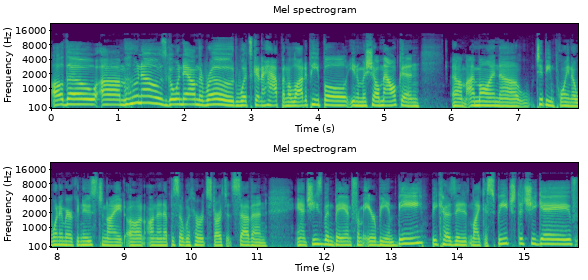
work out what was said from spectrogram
Although, um, who knows going down the road, what's going to happen? A lot of people, you know, Michelle Malkin, Um, I'm on uh, Tipping Point on One American News tonight on, on an episode with her. It starts at seven, and she's been banned from Airbnb because they didn't like a speech that she gave.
